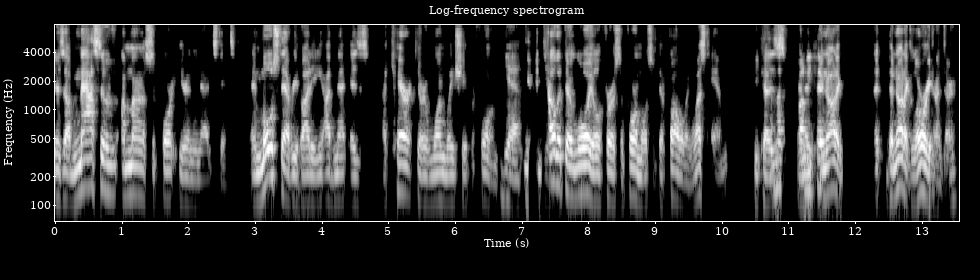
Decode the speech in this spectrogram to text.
there's a massive amount of support here in the united states. And most everybody i've met is a character in one way shape or form. Yeah, you can tell that they're loyal first and foremost if they're following west ham because that's the they're not a they're not a glory hunter.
